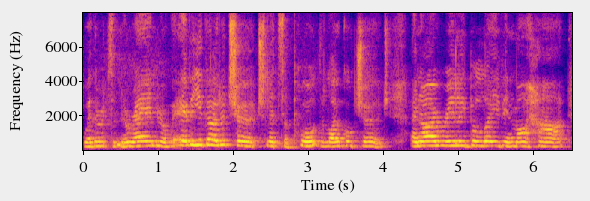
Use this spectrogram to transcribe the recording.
whether it's at Narrandera or wherever you go to church, let's support the local church. And I really believe in my heart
